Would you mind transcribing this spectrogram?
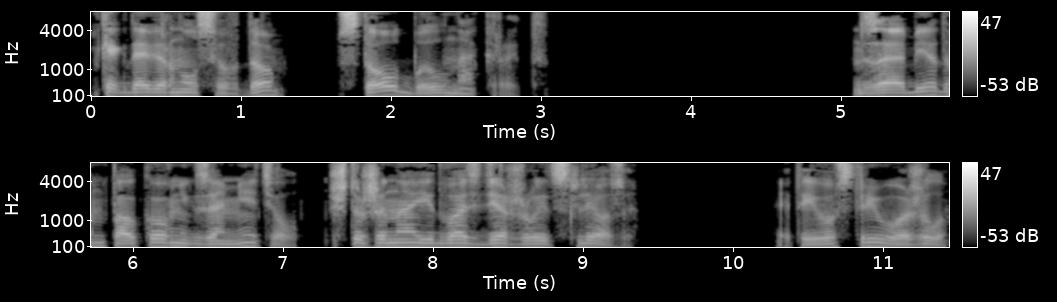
Когда вернулся в дом, стол был накрыт. За обедом полковник заметил, что жена едва сдерживает слезы. Это его встревожило.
